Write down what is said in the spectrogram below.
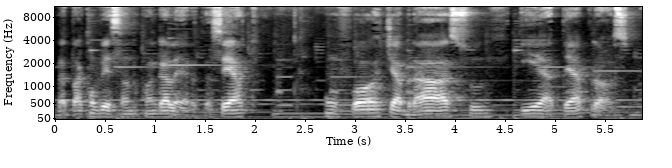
para estar conversando com a galera, tá certo? Um forte abraço e até a próxima.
